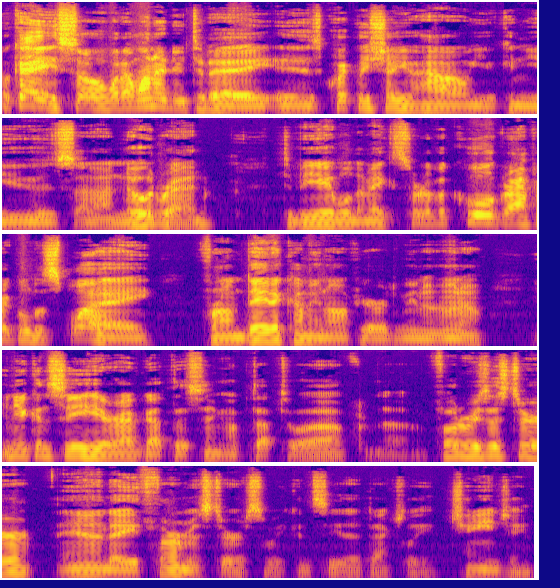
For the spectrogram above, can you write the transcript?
Okay, so what I want to do today is quickly show you how you can use uh, Node-RED to be able to make sort of a cool graphical display from data coming off your Arduino Uno. And you can see here I've got this thing hooked up to a, a photoresistor and a thermistor so we can see that actually changing.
